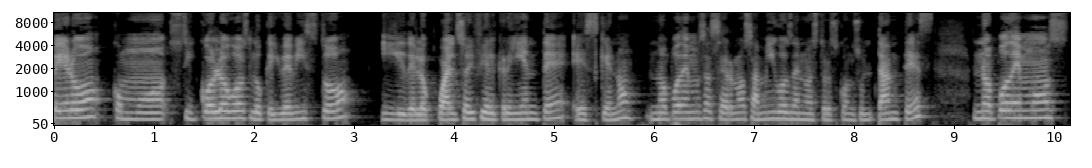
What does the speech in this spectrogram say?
Pero como psicólogos lo que yo he visto y de lo cual soy fiel creyente es que no, no podemos hacernos amigos de nuestros consultantes, no podemos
